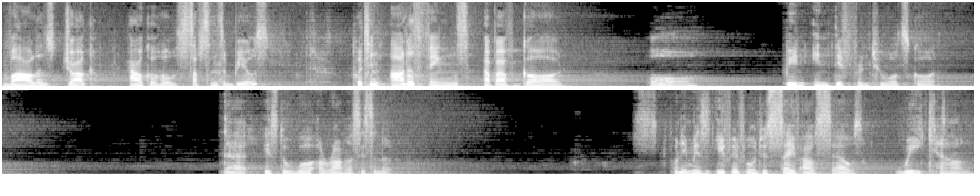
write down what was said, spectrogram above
violence, drug, alcohol, substance abuse, putting other things above God, or being indifferent towards God. That is the world around us, isn't it? What it means, even if we want to save ourselves, we can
